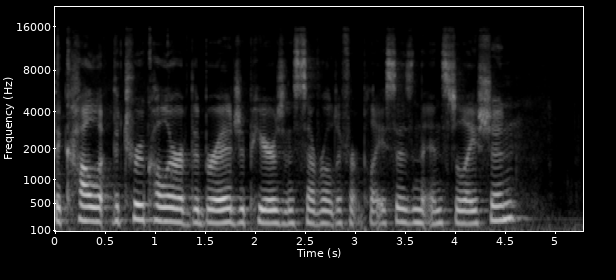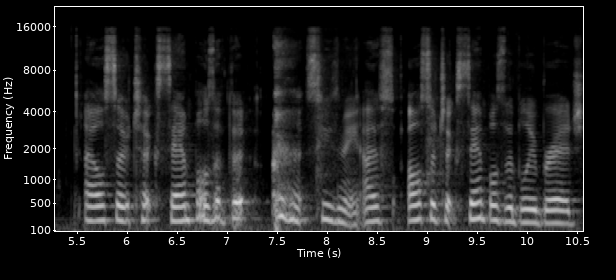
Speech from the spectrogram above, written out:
The color, the true color of the bridge appears in several different places in the installation. I also took samples of the, excuse me, I also took samples of the Blue Bridge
